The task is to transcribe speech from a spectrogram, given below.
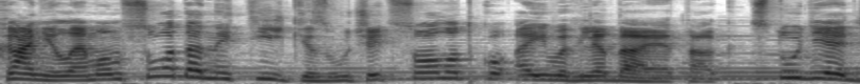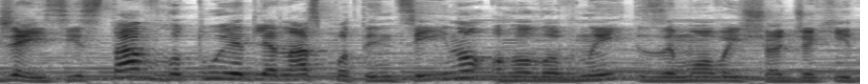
Хані Лемон Сода не тільки звучить солодко, а й виглядає так. Студія JC Staff готує для нас потенційно головний зимовий шоджо-хіт.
